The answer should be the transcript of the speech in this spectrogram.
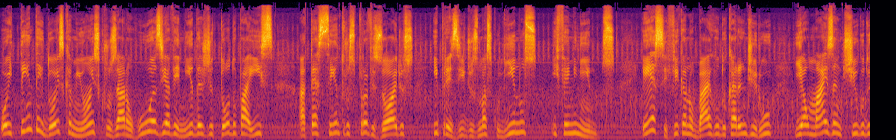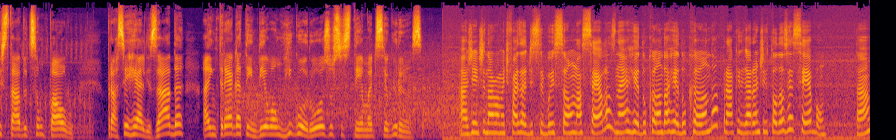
82 caminhões cruzaram ruas e avenidas de todo o país, até centros provisórios e presídios masculinos e femininos. Esse fica no bairro do Carandiru e é o mais antigo do estado de São Paulo. Para ser realizada, a entrega atendeu a um rigoroso sistema de segurança. A gente normalmente faz a distribuição nas celas, né, reeducando a reeducanda, para que garante que todas recebam. Tá?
